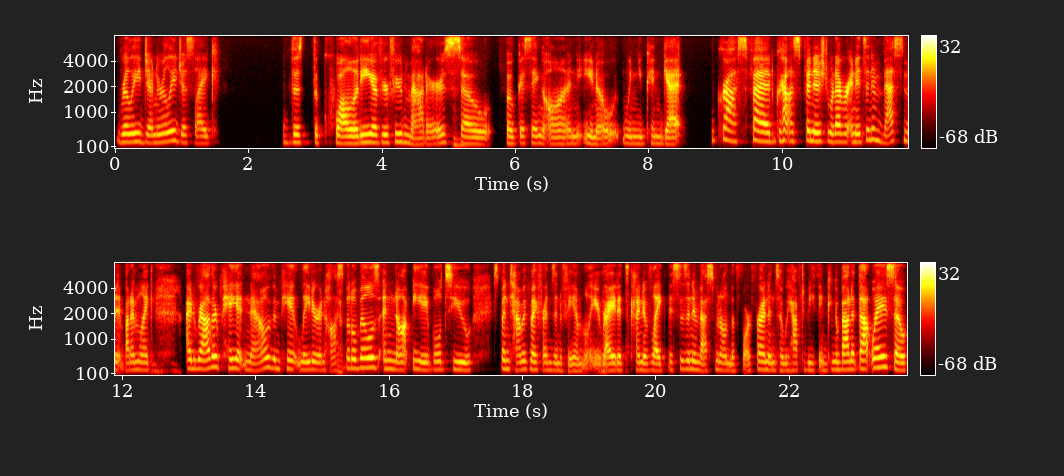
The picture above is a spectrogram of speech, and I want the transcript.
really generally just like the the quality of your food matters. Mm-hmm. So focusing on, you know, when you can get grass fed, grass finished, whatever. And it's an investment, but I'm like, mm-hmm. I'd rather pay it now than pay it later in hospital bills and not be able to spend time with my friends and family, right? It's kind of like this is an investment on the forefront. And so we have to be thinking about it that way. So,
